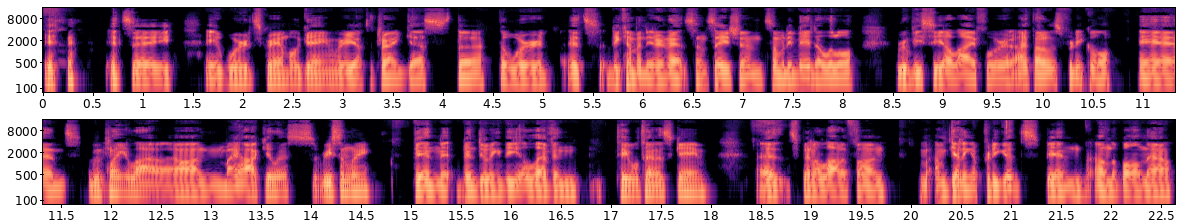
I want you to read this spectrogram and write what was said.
it, it's a a word scramble game where you have to try and guess the the word. It's become an internet sensation. Somebody made a little Ruby CLI for it. I thought it was pretty cool and I've been playing a lot on my Oculus recently. Been been doing the 11 table tennis game. Uh, it's been a lot of fun. I'm getting a pretty good spin on the ball now.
